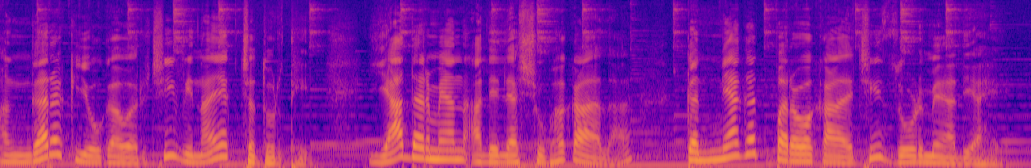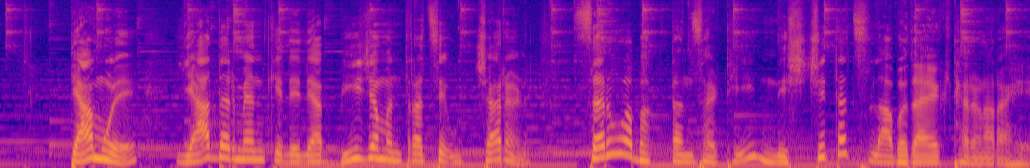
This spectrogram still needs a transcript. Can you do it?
अंगारक योगावरची विनायक चतुर्थी या दरम्यान आलेल्या शुभकाळाला कन्यागत पर्वकाळाची जोड मिळाली आहे. त्यामुळे या दरम्यान केलेल्या बीजमंत्राचे उच्चारण सर्व भक्तांसाठी निश्चितच लाभदायक ठरणार आहे.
